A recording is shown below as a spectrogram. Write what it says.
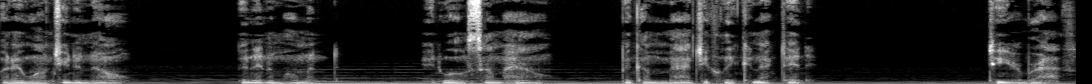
But I want you to know that in a moment it will somehow become magically connected to your breath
